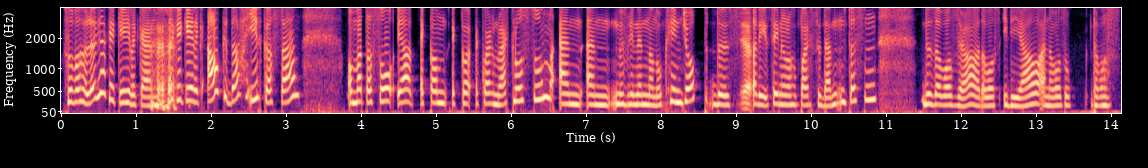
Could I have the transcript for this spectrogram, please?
zoveel geluk dat ik eigenlijk aan. dat ik eigenlijk elke dag hier kan staan. Omdat dat zo... Ja, ik, kan, ik, ik werd werkloos toen en, en mijn vriendin dan ook geen job. Dus Ja. allee, er zijn er nog een paar studenten tussen. Dus dat was, ja, dat was ideaal. En dat was ook... Dat was,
